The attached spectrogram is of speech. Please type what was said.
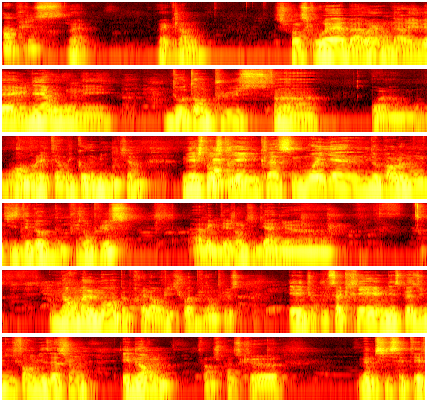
en plus. Ouais, clairement. Je pense que, ouais, bah ouais, on est arrivé à une ère où on est d'autant plus. Enfin, voilà, on rentre dans les termes économiques. Mais je pense Bah qu'il y a une classe moyenne de par le monde qui se développe de plus en plus, avec des gens qui gagnent euh, normalement à peu près leur vie, tu vois, de plus en plus. Et du coup, ça crée une espèce d'uniformisation énorme. Enfin, je pense que même si c'était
